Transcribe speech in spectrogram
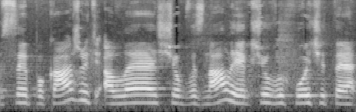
все покажуть. Але щоб ви знали, якщо ви хочете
